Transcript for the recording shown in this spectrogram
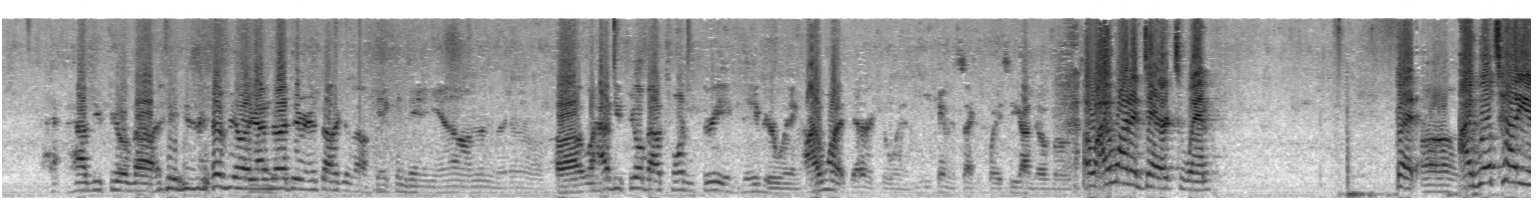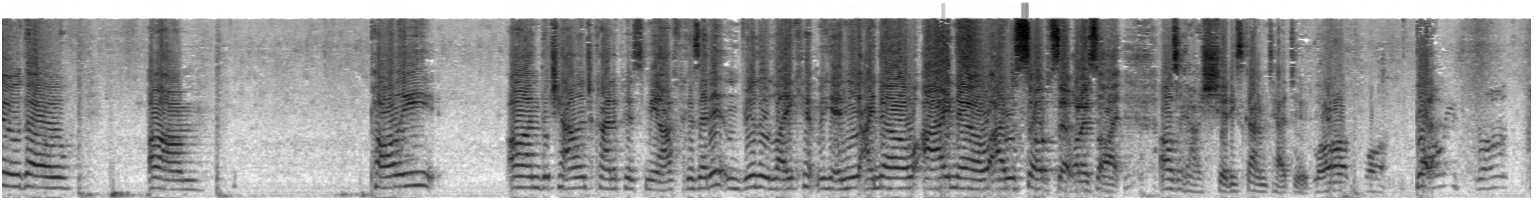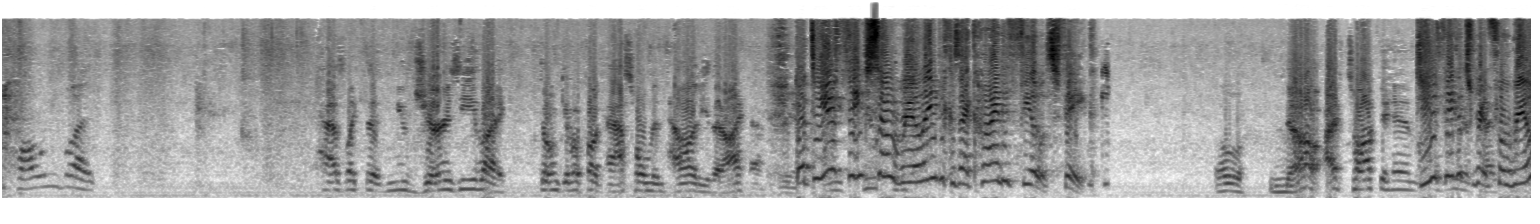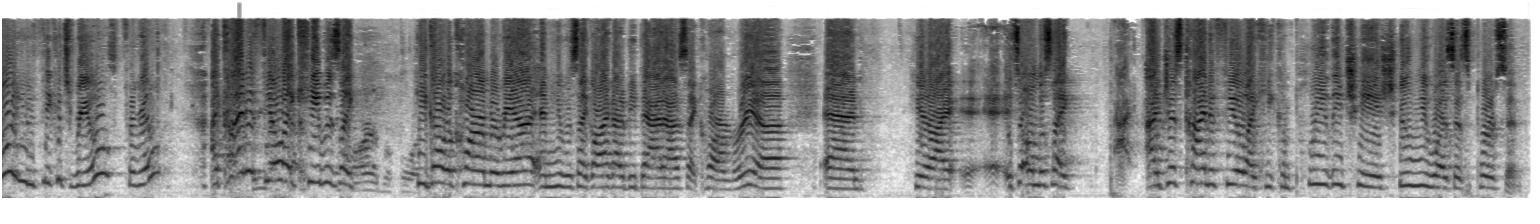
How do you feel about? He's gonna be like, I have no idea what you're talking about. Dick and Danielle. I don't know. Uh, well, how do you feel about 23 Xavier winning? I wanted Derek to win. He came in second place. He got no votes. Oh, I wanted Derek to win. But Um, I will tell you though, um, Paulie on the challenge kind of pissed me off because I didn't really like him. And he, I know, I know, I was so upset when I saw it. I was like, oh shit, he's got him tattooed. Love, love. But Paulie's strong. Paulie, like, has, like, the New Jersey, like, don't give a fuck asshole mentality that I have. but do you He's think so super- really? Because I kind of feel it's fake. Oh, no. I've talked to him. Do you think it's re- for real? You think it's real? For real? I kind of feel like he was like he got with Cara Maria and he was like, "Oh, I got to be badass like Cara Maria," and here I, it's almost like I, I just kind of feel like he completely changed who he was as a person.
